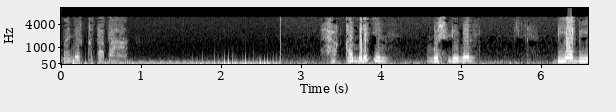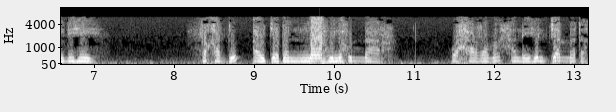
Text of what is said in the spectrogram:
man iqtataha xaqa مسلم بيمينه فقد أوجب الله له النار وحرم عليه الجنة.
